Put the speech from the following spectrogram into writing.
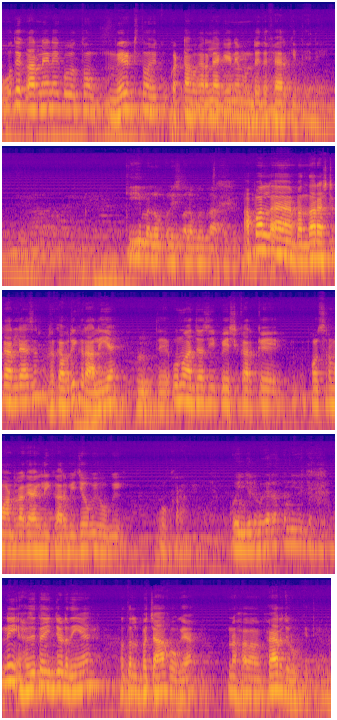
ਉਹਦੇ ਕਾਰਨ ਇਹਨੇ ਕੋਈ ਉੱਥੋਂ ਮੇਰਠ ਤੋਂ ਇੱਕ ਕੱਟਾ ਵਗੈਰਾ ਲੈ ਕੇ ਇਹਨੇ ਮੁੰਡੇ ਤੇ ਫਾਇਰ ਕੀਤੇ ਨੇ ਕੀ ਮਤਲਬ ਪੁਲਿਸ ਵੱਲੋਂ ਕੋਈ ਕਾਰਵਾਈ? ਆਪਾਂ ਲ- ਬੰਦਾ ਅਰੈਸਟ ਕਰ ਲਿਆ ਸਰ ਰਿਕਵਰੀ ਕਰਾ ਲਈ ਹੈ ਹੂੰ। ਤੇ ਉਹਨੂੰ ਅੱਜ ਅਸੀਂ ਪੇਸ਼ ਕਰਕੇ ਪੁਲਿਸ ਰਿਮਾਂਡ ਲਾ ਕੇ ਅਗਲੀ ਕਾਰਵਾਈ ਜੋ ਵੀ ਹੋਊਗੀ ਉਹ ਕਰਾਂਗੇ ਕੋਈ ਇੰਜਰਡ ਵਗੈਰਾ ਤਾਂ ਨਹੀਂ ਹੋਈ ਨਹੀਂ ਹਜੇ ਤਾਂ ਇੰਜਰਡ ਨਹੀਂ ਹੈ ਮਤਲਬ ਬਚਾਅ ਹੋ ਗਿਆ ਫਾਇਰ ਜ਼ਰੂਰ ਕੀਤੀ ਉਹਨੇ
